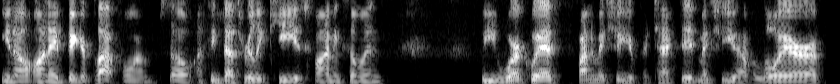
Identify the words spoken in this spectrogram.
you know, on a bigger platform." So I think that's really key is finding someone who you work with, find to make sure you're protected, make sure you have a lawyer,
